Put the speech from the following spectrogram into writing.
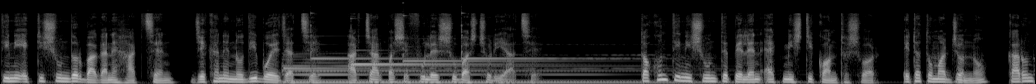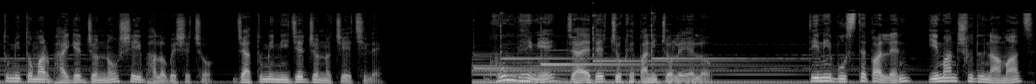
তিনি একটি সুন্দর বাগানে হাঁটছেন, যেখানে নদী বয়ে যাচ্ছে, আর চারপাশে ফুলের সুবাস ছড়িয়ে আছে। তখন তিনি শুনতে পেলেন এক মিষ্টি কণ্ঠস্বর, এটা তোমার জন্য, কারণ তুমি তোমার ভাইয়ের জন্য সেই ভালোবেসেছ, যা তুমি নিজের জন্য চেয়েছিলে। ঘুম ভেঙে জায়েদের চোখে পানি চলে এলো। তিনি বুঝতে পারলেন ইমান শুধু নামাজ,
